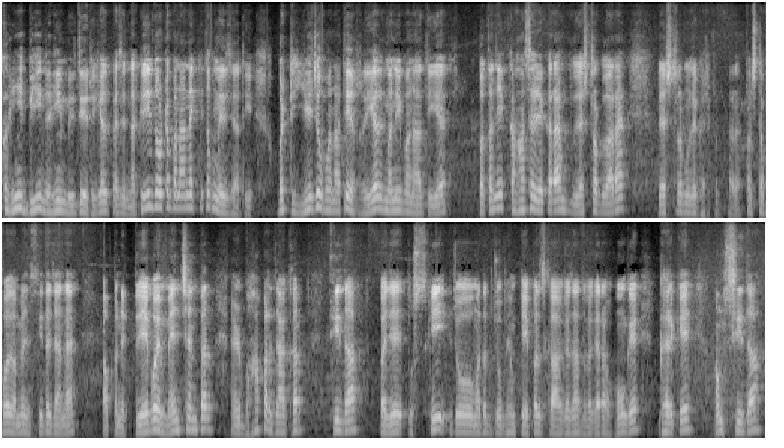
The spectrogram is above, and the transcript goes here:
कहीं भी नहीं मिलती रियल पैसे। नकली नोटें बनाने की तो मिल जाती है बट ये जो बनाती है रियल मनी बनाती है, पता नहीं कहाँ से लेकर आया लेस्टर बुला रहा है। लेस्टर मुझे घर पर बुला रहा है। फ़र्स्ट ऑफ़ ऑल हमें सीधा जाना है अपने प्ले बॉय मैंशन पर एंड वहाँ पर जाकर सीधा पहले उसकी जो मतलब जो भी हम पेपर्स कागजात वगैरह होंगे घर के, हम सीधा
